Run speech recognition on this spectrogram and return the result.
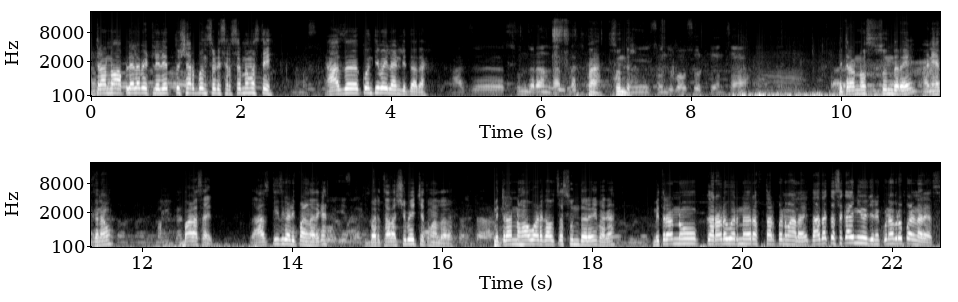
मित्रांनो आपल्याला भेटलेले आहेत तुषार बनसोडे सर. सर नमस्ते. नमस्ते. आज कोणती बैल आणली दादा? आज सुंदर आणला आपला. हां सुंदर. संजूभाऊ सोरटे यांचा अ, मित्रांनो सुंदर आहे. आणि ह्याचं नाव? बाळासाहेब. आज तीच गाडी पाळणार आहे हो, हीच का गाडी. बरं चला शुभेच्छा तुम्हाला. दादा मित्रांनो हा वडगावचा सुंदर आहे बघा. मित्रांनो कराडवरनं रफ्तार पण माल आहे. दादा कसं काय नियोजन आहे? कुणाबरोबर पाळणार आहे आज?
